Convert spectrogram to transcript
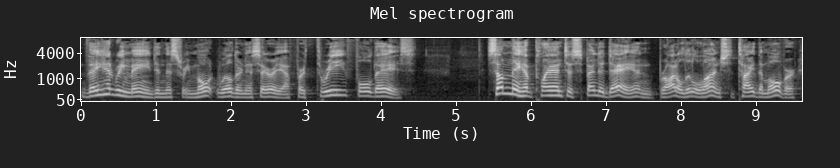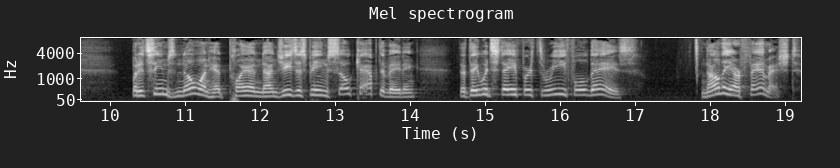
they had remained in this remote wilderness area for three full days. Some may have planned to spend a day and brought a little lunch to tide them over, but it seems no one had planned on Jesus being so captivating that they would stay for three full days. Now they are famished,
